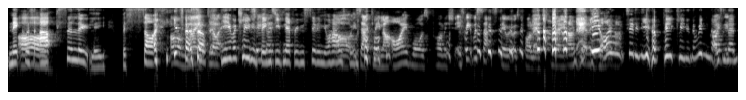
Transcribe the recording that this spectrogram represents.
Nick Oh. was absolutely beside oh, herself. like, you were cleaning things days- you've never even seen in your house Oh, exactly. Like I was polished. If it was sat still, it was polished. I'm telling you, you. I walked in and you had Pete cleaning the windows, and then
